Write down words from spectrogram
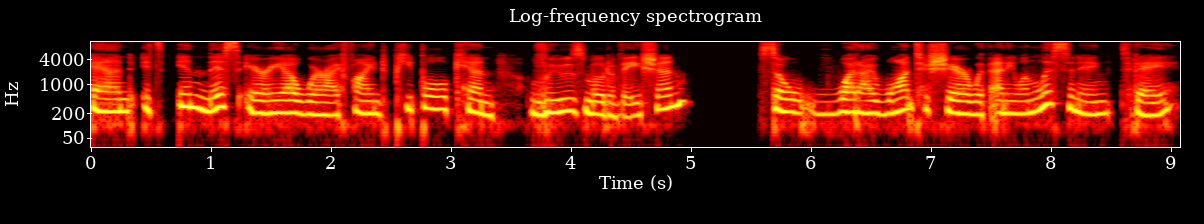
And it's in this area where I find people can lose motivation. So, what I want to share with anyone listening today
